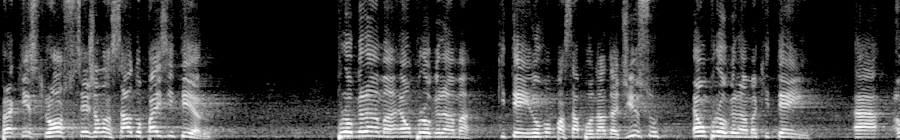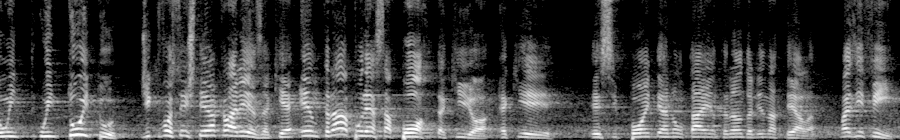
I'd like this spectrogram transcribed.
para que esse troço seja lançado no país inteiro. Programa é um programa que tem, não vou passar por nada disso, é um programa que tem ah, o, o, intuito de que vocês tenham a clareza, que é entrar por essa porta aqui, ó, é que esse pointer não está entrando ali na tela. Mas, enfim,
